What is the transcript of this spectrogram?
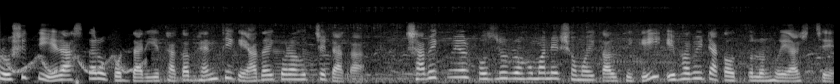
রসিদ দিয়ে রাস্তার উপর দাঁড়িয়ে থাকা ভ্যান থেকে আদায় করা হচ্ছে টাকা। সাবেক মেয়র ফজলুর রহমানের সময়কাল থেকেই এভাবেই টাকা উত্তোলন হয়ে আসছে।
